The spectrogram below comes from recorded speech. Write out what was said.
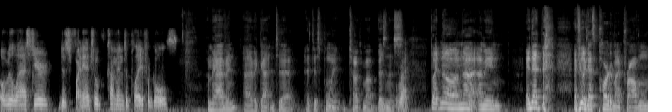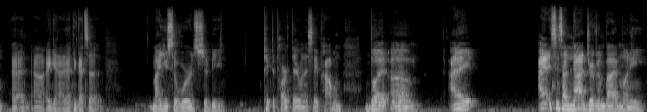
over the last year? Does financial come into play for goals? I mean, I haven't I haven't gotten to that at this point talking about business, right? But no, I'm not. I mean, and that I feel like that's part of my problem. I, I, again, I think that's a my use of words should be picked apart there when I say problem. But mm-hmm. um, I I since I'm not driven by money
